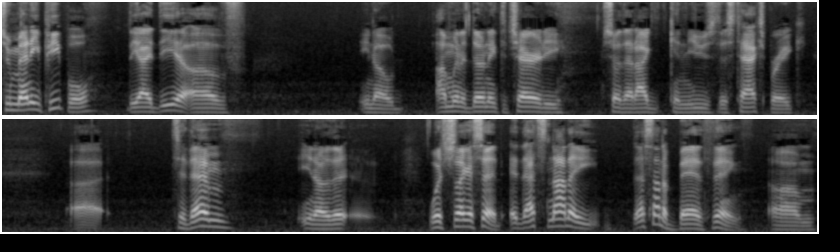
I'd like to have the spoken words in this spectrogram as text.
to many people, the idea of, you know, I'm going to donate to charity so that I can use this tax break, uh, to them, you know, which, like I said, that's not a that's not a bad thing. Um,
